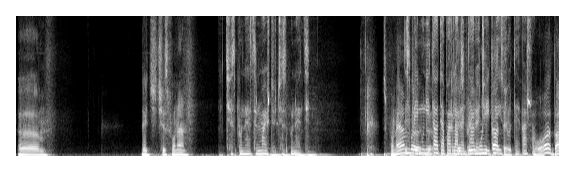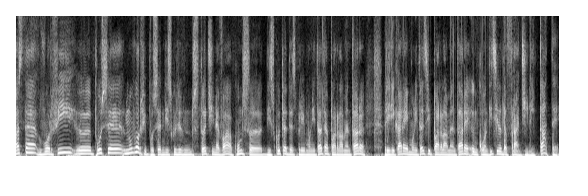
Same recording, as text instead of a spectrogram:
Uh, deci, ce spuneam? Ce spuneați? Nu mai știu ce spuneați. Spuneam, despre imunitatea parlamentară, despre imunitate. cei 300, așa. O, astea vor fi uh, puse, nu vor fi puse în discuție. Stă cineva acum să discute despre imunitatea parlamentară, ridicarea imunității parlamentare în condițiile de fragilitate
